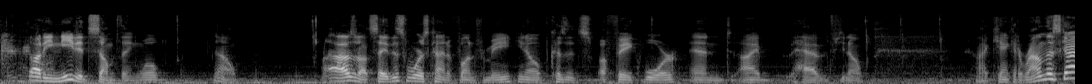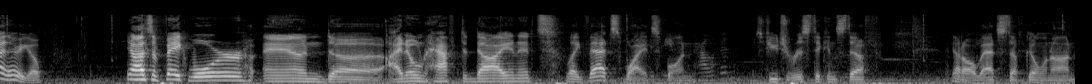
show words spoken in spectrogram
Keep thought he needed something. Well, no. I was about to say, this war is kind of fun for me, you know, because it's a fake war, and I have, you know, I can't get around this guy. There you go. Yeah, it's a fake war, and uh, I don't have to die in it. Like, that's why it's fun. It's futuristic and stuff. Got all that stuff going on.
